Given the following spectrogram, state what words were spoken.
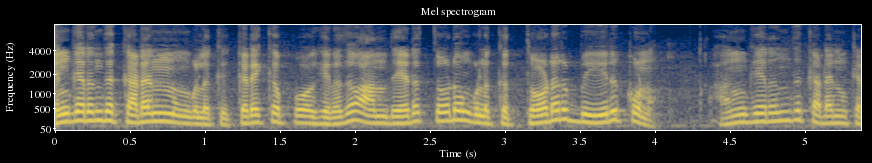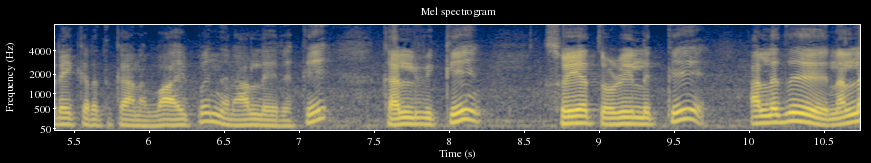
எங்கேருந்து கடன் உங்களுக்கு கிடைக்க போகிறதோ அந்த இடத்தோடு உங்களுக்கு தொடர்பு இருக்கணும். அங்கேருந்து கடன் கிடைக்கிறதுக்கான வாய்ப்பு இந்த நாளில் இருக்குது கல்விக்கு சுய தொழிலுக்கு அல்லது நல்ல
